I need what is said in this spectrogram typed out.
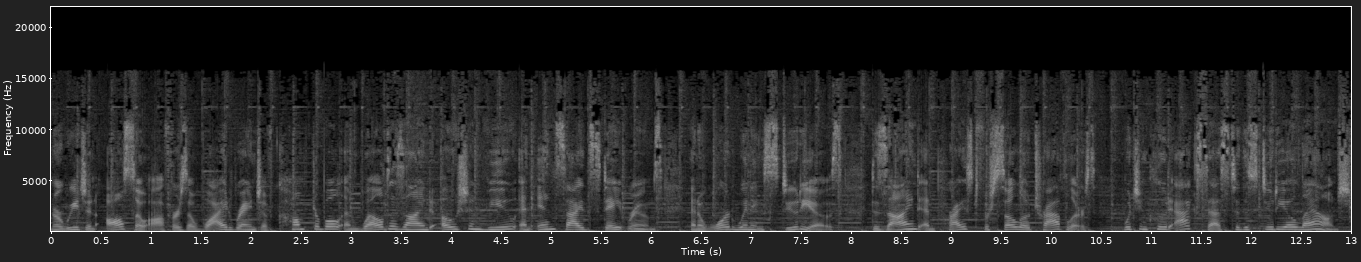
Norwegian also offers a wide range of comfortable and well designed ocean view and inside staterooms and award winning studios designed and priced for solo travelers, which include access to the studio lounge.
